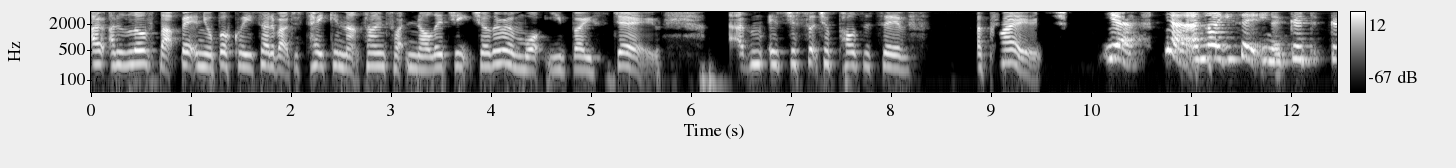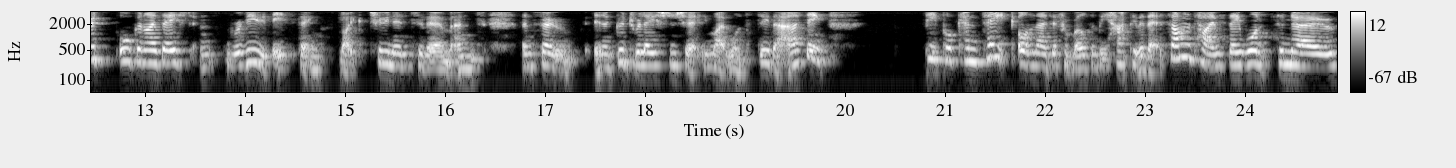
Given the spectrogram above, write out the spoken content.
I, I loved that bit in your book where you said about just taking that time to acknowledge each other and what you both do. Um, it's just such a positive approach. Yeah, yeah, and like you say, you know, good good organisations review these things, like tune into them, and and so in a good relationship, you might want to do that. And I think people can take on their different roles and be happy with it. Sometimes they want to know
